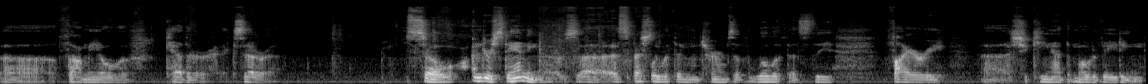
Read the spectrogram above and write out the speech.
uh, Thaumiel of Kether, etc. So understanding those, uh, especially within the terms of Lilith as the fiery, uh, Shekinah, the motivating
